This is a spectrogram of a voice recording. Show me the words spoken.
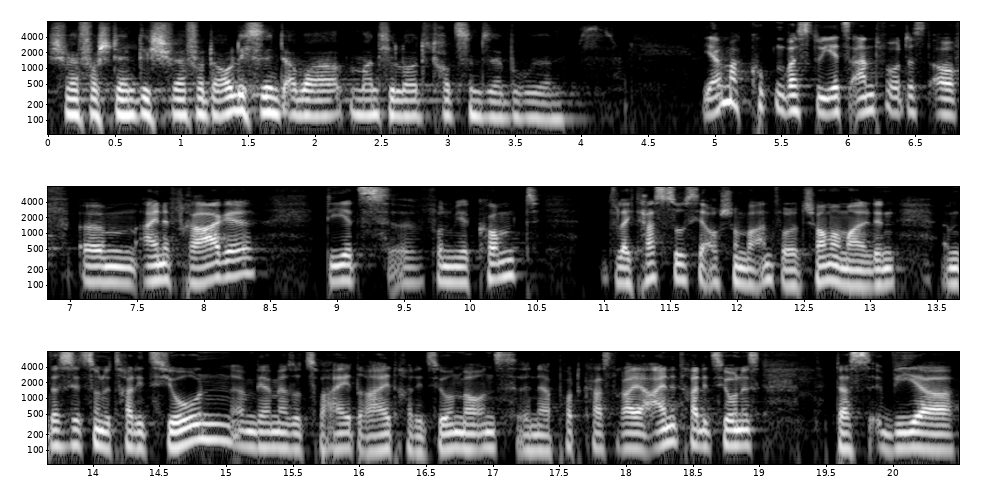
schwer verständlich, schwer verdaulich sind, aber manche Leute trotzdem sehr berühren. Ja, mal gucken, was du jetzt antwortest auf ähm, eine Frage, die jetzt äh, von mir kommt. Vielleicht hast du es ja auch schon beantwortet. Schauen wir mal, denn ähm, das ist jetzt so eine Tradition. Ähm, wir haben ja so zwei, drei Traditionen bei uns in der Podcast-Reihe. Eine Tradition ist, dass wir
